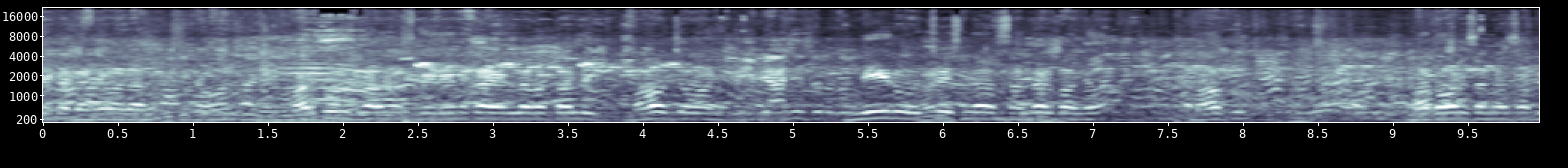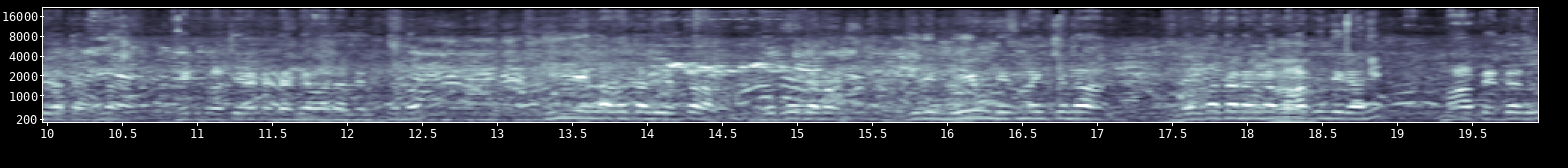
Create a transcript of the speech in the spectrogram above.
ప్రత్యేక ధన్యవాదాలు. మర్కూరు గ్రామం శ్రీ రేణుకా ఎల్లవ తల్లి మహోత్సవానికి మీరు వచ్చేసిన సందర్భంగా మాకు మా గౌరవ సంఘ సభ్యుల తరఫున మీకు ప్రత్యేక ధన్యవాదాలు తెలుపుతున్నాం. ఈ ఎల్లవ తల్లి యొక్క గొప్పతనం ఇది నీవు నిర్మించిన గొప్పతనంగా మాకుంది కానీ మా పెద్దలు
